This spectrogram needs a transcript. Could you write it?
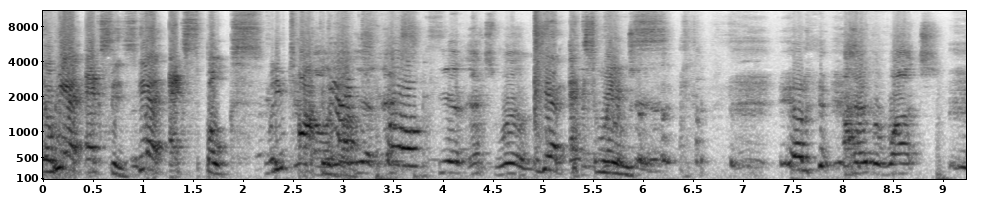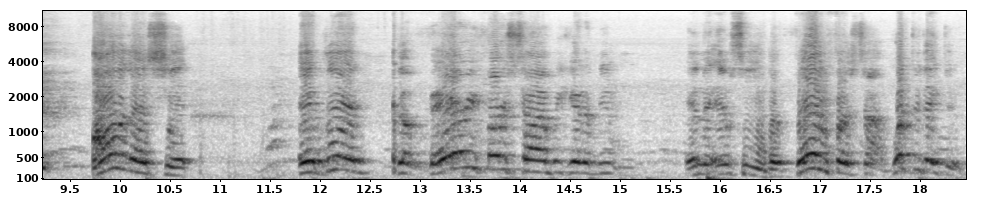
Yo, he had X's. He had X spokes. What are you talking Oh, about? he, had X, he had X rims. He had X rims. I had to watch all of that shit, and then the very first time we get a mutant in the MCU, the very first time, what do they do?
